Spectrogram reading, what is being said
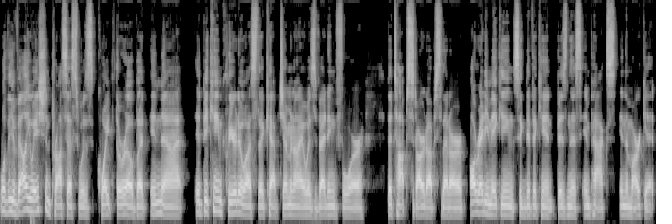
Well, the evaluation process was quite thorough, but in that, it became clear to us that Capgemini was vetting for the top startups that are already making significant business impacts in the market.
